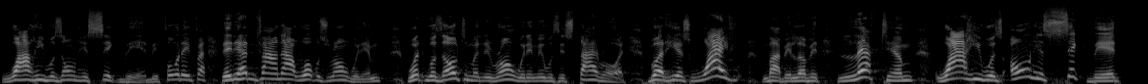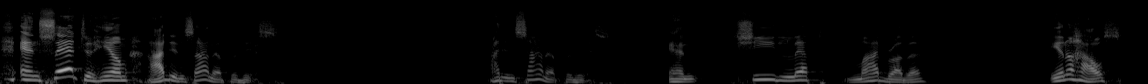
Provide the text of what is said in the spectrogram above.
while he was on his sick bed. Before they found, they hadn't found out what was wrong with him. What was ultimately wrong with him, it was his thyroid. But his wife, my beloved, left him while he was on his sick bed and said to him, him, I didn't sign up for this. I didn't sign up for this. And she left my brother in a house,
